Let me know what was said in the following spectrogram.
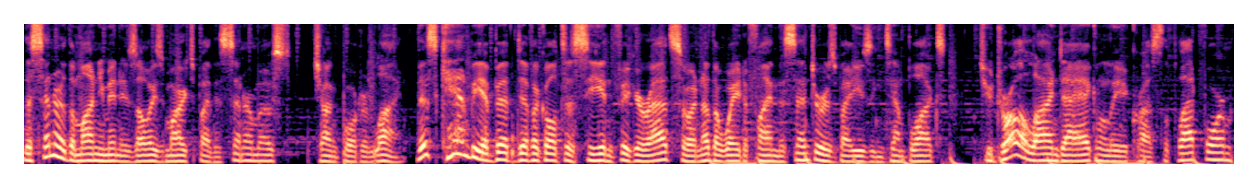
The center of the monument is always marked by the centermost chunk border line. This can be a bit difficult to see and figure out, so another way to find the center is by using temp blocks to draw a line diagonally across the platform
